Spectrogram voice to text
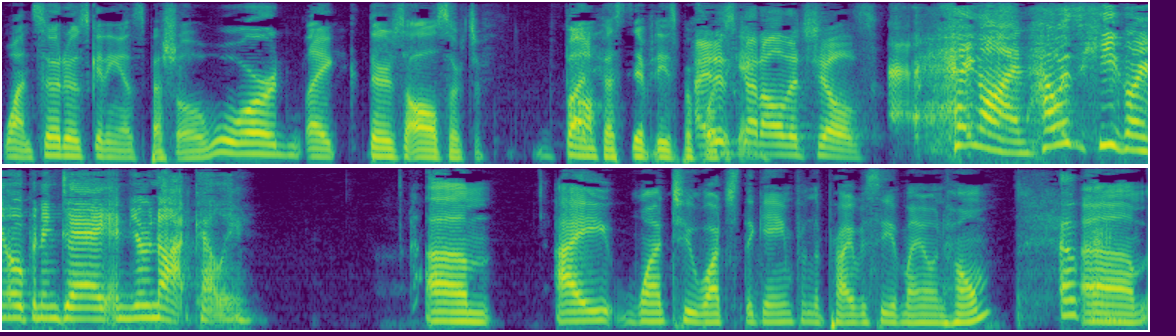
Juan Soto's getting a special award. Like there's all sorts of fun oh, festivities before. I just got all the chills. Hang on. How is he going opening day and you're not, Kelly? Um, I want to watch the game from the privacy of my own home. Okay. Um,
